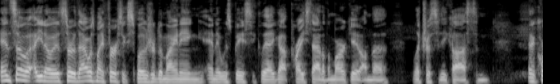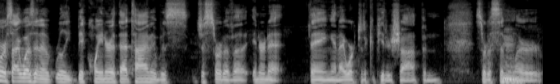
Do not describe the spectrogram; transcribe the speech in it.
and so you know it's sort of that was my first exposure to mining and it was basically i got priced out of the market on the electricity cost and and of course, I wasn't a really Bitcoiner at that time. It was just sort of a internet thing, and I worked at a computer shop and sort of similar. Mm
